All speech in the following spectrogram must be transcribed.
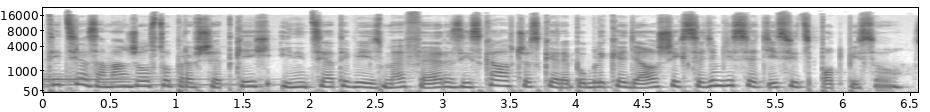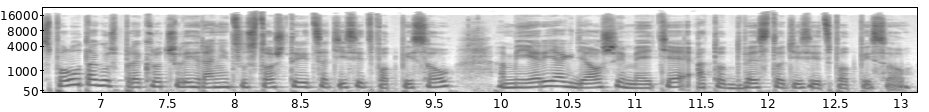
Petícia za manželstvo pre všetkých iniciatívy ZME FAIR získala v Českej republike ďalších 70 tisíc podpisov. Spolu tak už prekročili hranicu 140 tisíc podpisov a mieria k ďalšej mete a to 200 tisíc podpisov.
